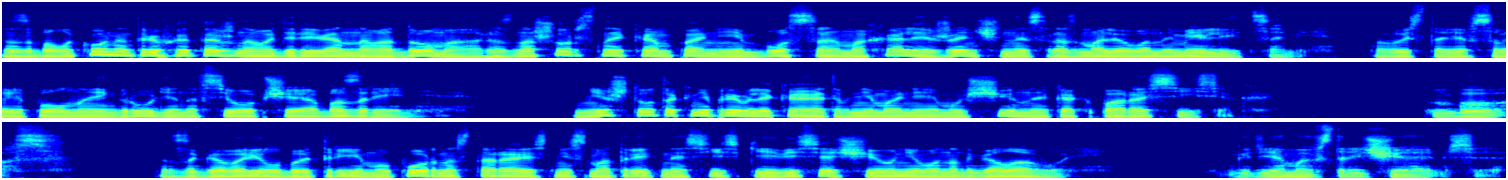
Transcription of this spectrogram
С балкона трехэтажного деревянного дома разношерстной компании босса махали женщины с размалеванными лицами, выставив свои полные груди на всеобщее обозрение. Ничто так не привлекает внимание мужчины, как пара сисек. «Босс», — заговорил бы Трим, упорно стараясь не смотреть на сиськи, висящие у него над головой. «Где мы встречаемся?»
